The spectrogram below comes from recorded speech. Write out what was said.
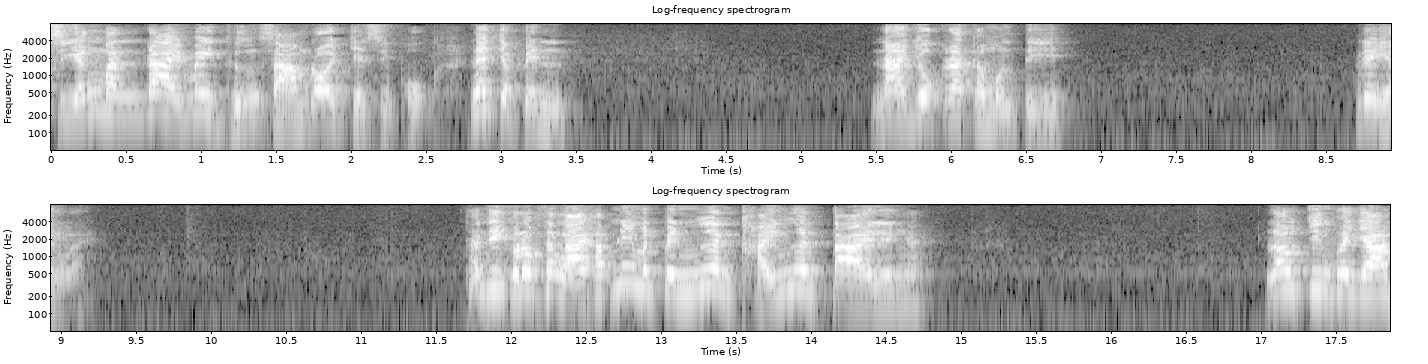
เสียงมันได้ไม่ถึง 376 และจะเป็นนายกรัฐมนตรี ได้อย่างไร ท่านที่เคารพทั้งหลายครับ นี่มันเป็นเงื่อนไขเงื่อนตายเลยไงเราจึงพยายาม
